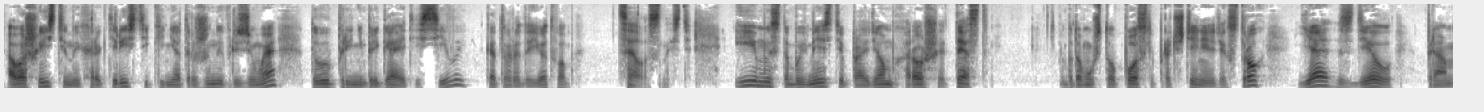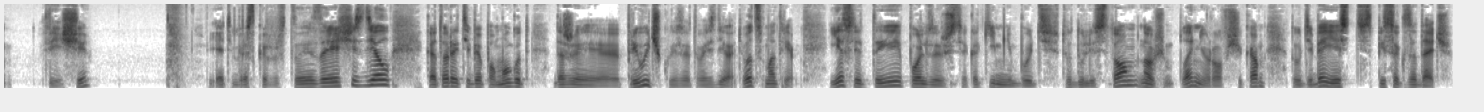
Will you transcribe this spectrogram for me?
а ваши истинные характеристики не отражены в резюме, то вы пренебрегаете силой, которая дает вам целостность. И мы с тобой вместе пройдем хороший тест – потому что после прочтения этих строк я сделал прям вещи, я тебе расскажу, что я за вещи сделал, которые тебе помогут даже привычку из этого сделать. Вот смотри, если ты пользуешься каким-нибудь туду-листом, ну, в общем, планировщиком, то у тебя есть список задач.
